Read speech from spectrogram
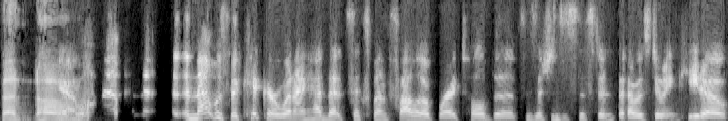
That um, yeah, well, and that was the kicker when I had that six month follow up where I told the physician's assistant that I was doing keto.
